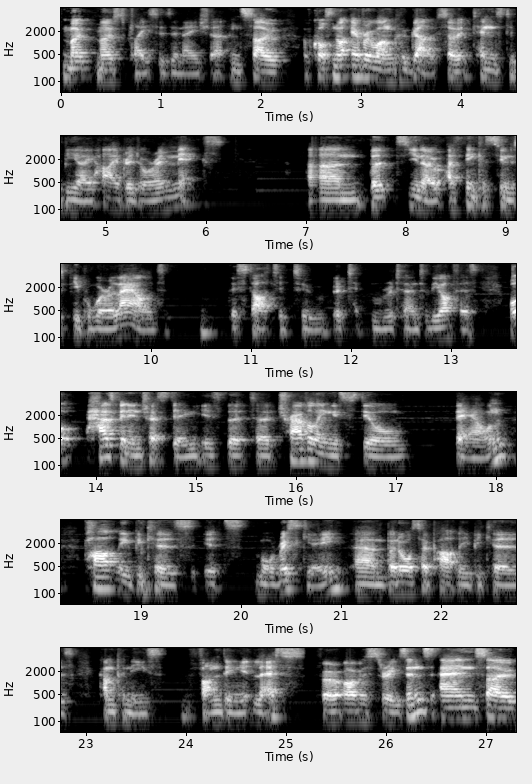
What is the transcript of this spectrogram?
mo- most places in Asia. And so, of course, not everyone could go. So it tends to be a hybrid or a mix. Um, but, you know, I think as soon as people were allowed, they started to ret- return to the office. What has been interesting is that uh, traveling is still down, partly because it's more risky, um, but also partly because companies funding it less for obvious reasons. And so,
